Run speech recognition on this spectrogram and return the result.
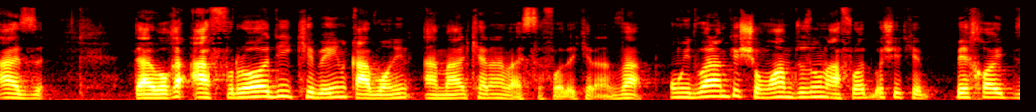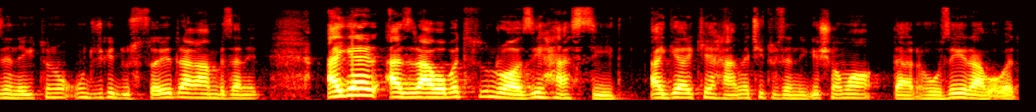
از در واقع افرادی که به این قوانین عمل کردن و استفاده کردن. و امیدوارم که شما هم جز اون افراد باشید که بخواید زندگیتون رو اونجوری که دوست دارید رقم بزنید. اگر از روابطتون راضی هستید اگر که همه چی تو زندگی شما در حوزه روابط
